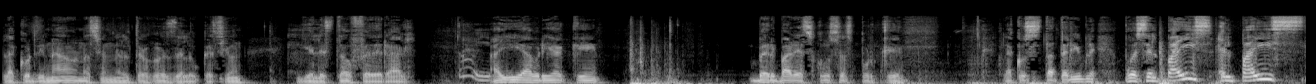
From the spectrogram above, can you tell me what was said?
la Coordinadora Nacional de Trabajadores de la Educación y el Estado Federal. Ahí habría que ver varias cosas porque la cosa está terrible. Pues el país, el país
